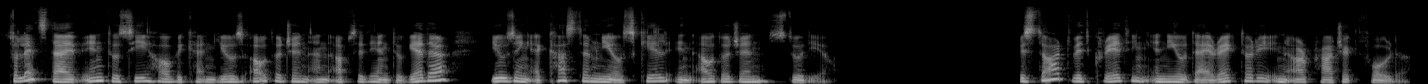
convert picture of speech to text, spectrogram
So let's dive in to see how we can use AutoGen and Obsidian together using a custom new skill in AutoGen Studio. We start with creating a new directory in our project folder.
